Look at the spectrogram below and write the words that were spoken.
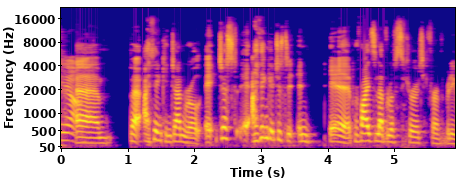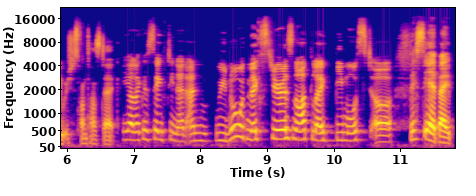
yeah. Um, but I think in general, it just I think it just in, uh, provides a level of security for everybody, which is fantastic. yeah, like a safety net. And we know next year is not like the most, uh, This year, babe.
